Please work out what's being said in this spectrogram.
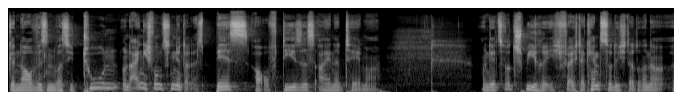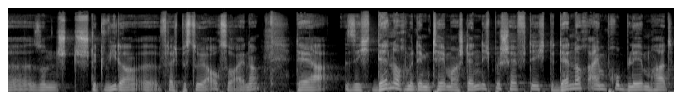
genau wissen, was sie tun und eigentlich funktioniert alles bis auf dieses eine Thema. Und jetzt wird es schwierig. Vielleicht erkennst du dich da drin äh, so ein Stück wieder. Äh, vielleicht bist du ja auch so einer, der sich dennoch mit dem Thema ständig beschäftigt, dennoch ein Problem hat,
